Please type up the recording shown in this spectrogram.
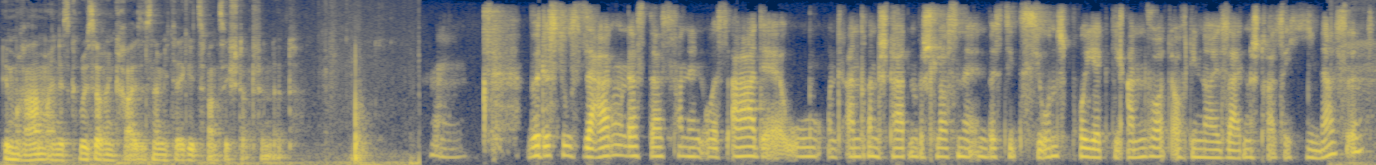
im Rahmen eines größeren Kreises, nämlich der G20, stattfindet. Hm. Würdest du sagen, dass das von den USA, der EU und anderen Staaten beschlossene Investitionsprojekt die Antwort auf die neue Seidenstraße Chinas ist?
